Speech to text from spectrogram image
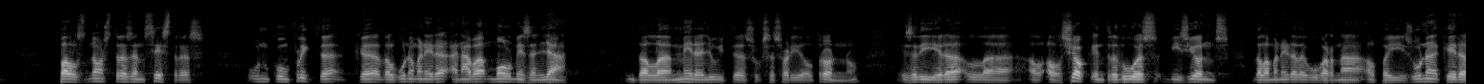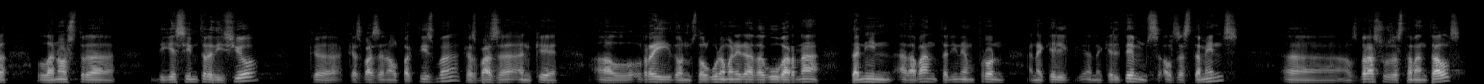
pels nostres ancestres un conflicte que d'alguna manera anava molt més enllà de la mera lluita successòria del tron. No? És a dir, era la, el, el xoc entre dues visions de la manera de governar el país. Una que era la nostra, diguéssim, tradició, que, que es basa en el pactisme, que es basa en que el rei doncs, d'alguna doncs, manera ha de governar tenint a davant, tenint enfront en aquell, en aquell temps els estaments, eh, els braços estamentals,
